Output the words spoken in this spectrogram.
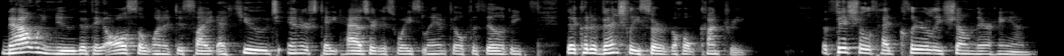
Now we knew that they also wanted to site a huge interstate hazardous waste landfill facility that could eventually serve the whole country. Officials had clearly shown their hand.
